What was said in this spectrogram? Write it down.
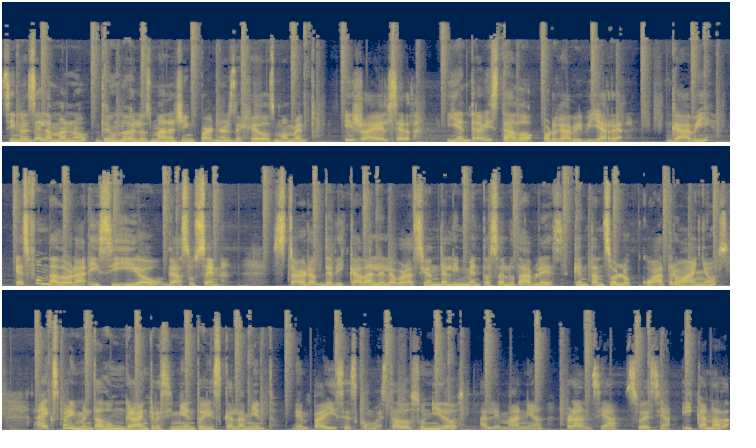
si no es de la mano de uno de los managing partners de G2 Momento, Israel Cerda, y entrevistado por Gaby Villarreal. Gaby es fundadora y CEO de Azucena, startup dedicada a la elaboración de alimentos saludables que en tan solo cuatro años ha experimentado un gran crecimiento y escalamiento en países como Estados Unidos, Alemania, Francia, Suecia y Canadá.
